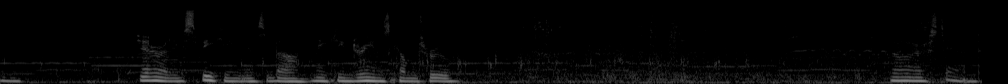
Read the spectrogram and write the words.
Hmm. Generally speaking, it's about making dreams come true. Don't understand.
